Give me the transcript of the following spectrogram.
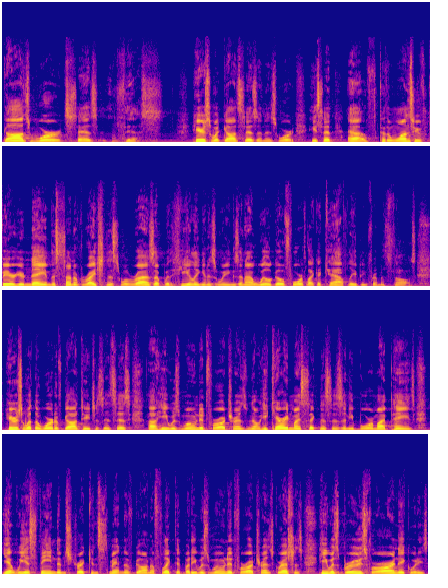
God's word says this. Here's what God says in His Word. He said, uh, To the ones who fear your name, the Sun of Righteousness will rise up with healing in his wings, and I will go forth like a calf leaping from its stalls. Here's what the Word of God teaches it says, uh, He was wounded for our trans. No, He carried my sicknesses and He bore my pains. Yet we esteemed Him stricken, smitten of God, afflicted. But He was wounded for our transgressions, He was bruised for our iniquities.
